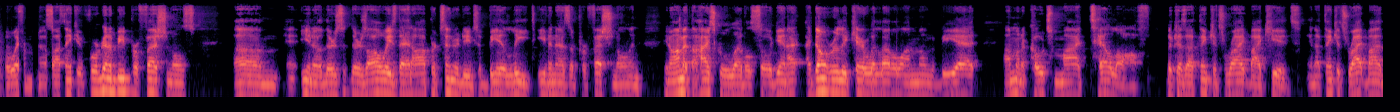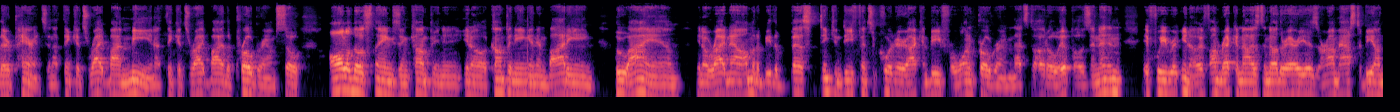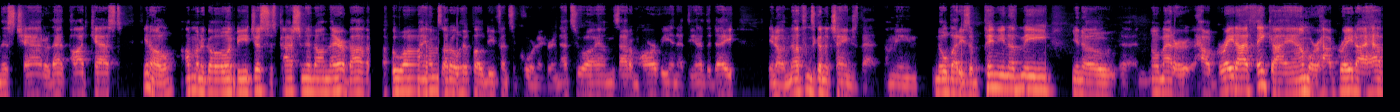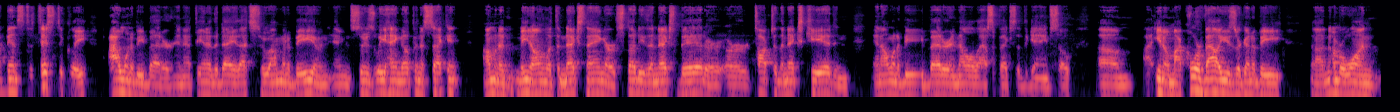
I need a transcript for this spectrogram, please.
away from it. So I think if we're going to be professionals, um, you know, there's there's always that opportunity to be elite, even as a professional. And you know, I'm at the high school level, so again, I, I don't really care what level I'm going to be at. I'm going to coach my tail off because I think it's right by kids, and I think it's right by their parents, and I think it's right by me, and I think it's right by the program. So all of those things accompanying, you know, accompanying and embodying who I am you know, right now I'm going to be the best stinking defensive coordinator I can be for one program, and that's the Hutto Hippos. And then if we, you know, if I'm recognized in other areas or I'm asked to be on this chat or that podcast, you know, I'm going to go and be just as passionate on there about who I am as Hutto Hippo defensive coordinator, and that's who I am as Adam Harvey. And at the end of the day, you know, nothing's going to change that. I mean, nobody's opinion of me, you know, uh, no matter how great I think I am or how great I have been statistically, I want to be better. And at the end of the day, that's who I'm going to be. And, and as soon as we hang up in a second, I'm going to meet on with the next thing or study the next bit or, or talk to the next kid. And, and I want to be better in all aspects of the game. So, um, you know, my core values are going to be uh, number one,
